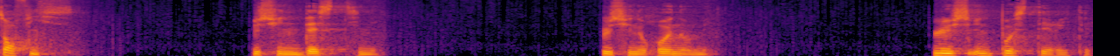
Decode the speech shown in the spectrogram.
son fils, plus une destinée plus une renommée, plus une postérité,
